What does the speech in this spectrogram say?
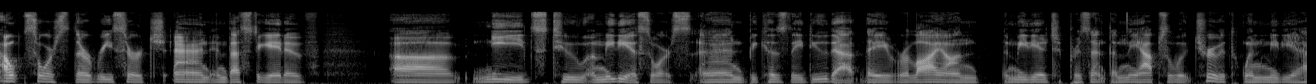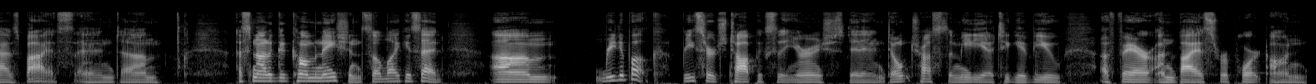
outsource their research and investigative uh, needs to a media source. And because they do that, they rely on the media to present them the absolute truth when media has bias. And um, that's not a good combination. So, like I said, um, read a book, research topics that you're interested in. Don't trust the media to give you a fair, unbiased report on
